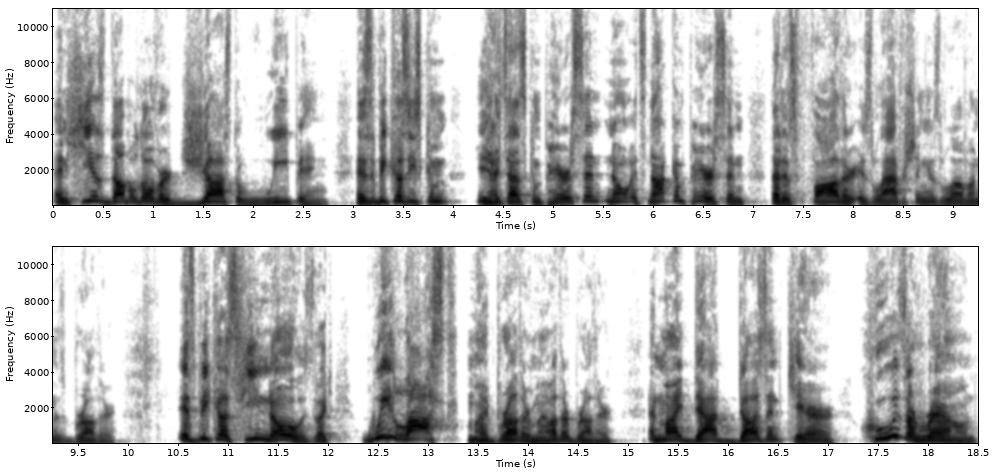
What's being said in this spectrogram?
and he is doubled over just weeping. And is it because he's com- he has comparison? No, it's not comparison that his father is lavishing his love on his brother. It's because he knows, like, we lost my brother, my other brother, and my dad doesn't care who is around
